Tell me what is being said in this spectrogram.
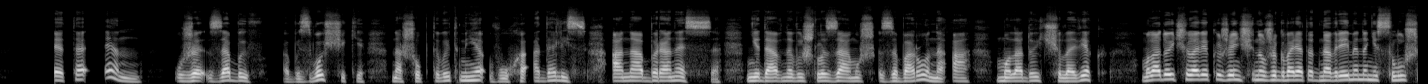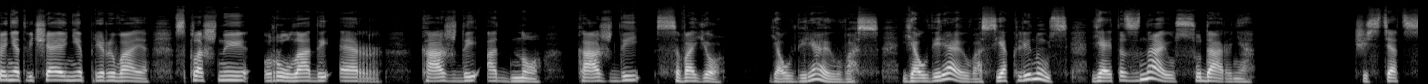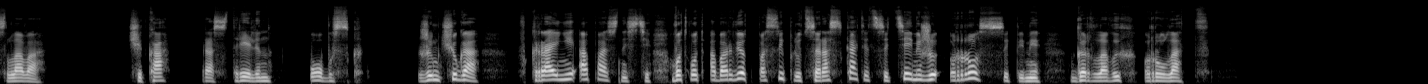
Это Н, уже забыв об извозчике, нашептывает мне в ухо Адалис. Она баронесса, недавно вышла замуж за барона, а молодой человек... Молодой человек и женщина уже говорят одновременно, не слушая, не отвечая, не прерывая. Сплошные рулады «Р», каждый одно, каждый свое. Я уверяю вас, я уверяю вас, я клянусь, я это знаю, сударыня. Чистят слова. Чека расстрелян, обыск. Жемчуга в крайней опасности. Вот-вот оборвет, посыплются, раскатятся теми же россыпями горловых рулат.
